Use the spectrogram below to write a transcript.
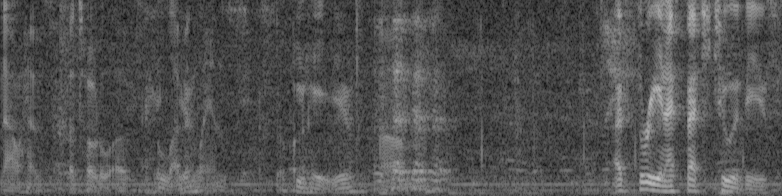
now have a total of 11 lands so He hate you. Um, I have three, and I fetched two of these.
